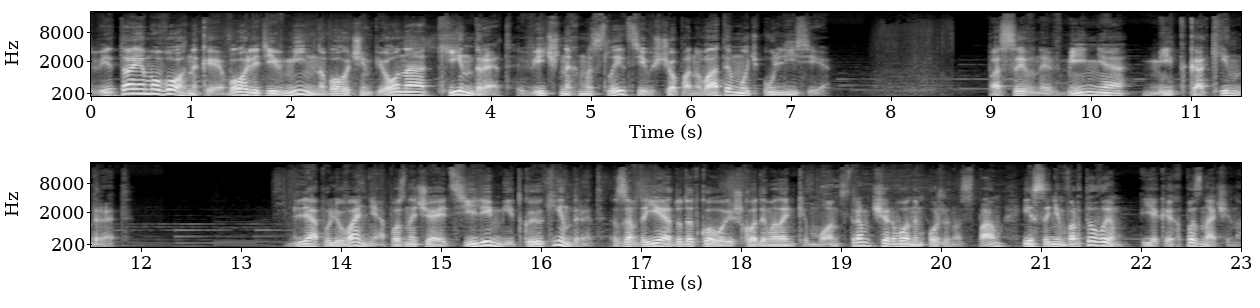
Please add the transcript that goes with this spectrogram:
Вітаємо вогники в огляді вмінь нового чемпіона Кіндред, вічних мисливців, що пануватимуть у лісі. Пасивне вміння мітка Кіндред. Для полювання позначає цілі міткою Кіндред, завдає додаткової шкоди маленьким монстрам, червоним ожиноспам і синім вартовим, яких позначено.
